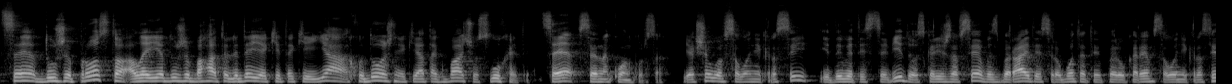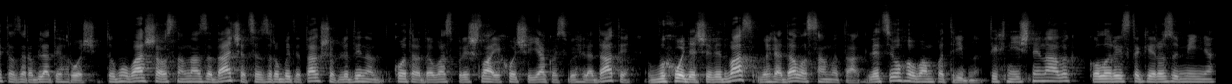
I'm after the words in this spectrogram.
це дуже просто, але є дуже багато людей, які такі: я художник, я так бачу. Слухайте, це все на конкурсах. Якщо ви в салоні краси і дивитесь це відео, скоріш за все, ви збираєтесь роботати перукарем в салоні краси та заробляти гроші. Тому ваша основна задача це зробити так, щоб людина, котра до вас прийшла і хоче якось виглядати, виходячи від вас, виглядала саме так. Для цього вам потрібно технічний навик, колористики, розуміння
